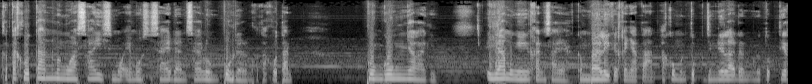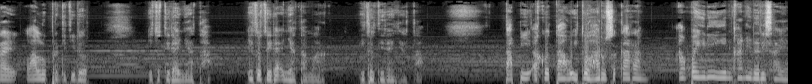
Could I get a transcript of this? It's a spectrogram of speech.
Ketakutan menguasai semua emosi saya dan saya lumpuh dalam ketakutan. Punggungnya lagi. Ia menginginkan saya kembali ke kenyataan. Aku menutup jendela dan menutup tirai lalu pergi tidur. Itu tidak nyata. Itu tidak nyata, Mark. Itu tidak nyata. Tapi aku tahu itu harus sekarang. Apa yang diinginkannya dari saya?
